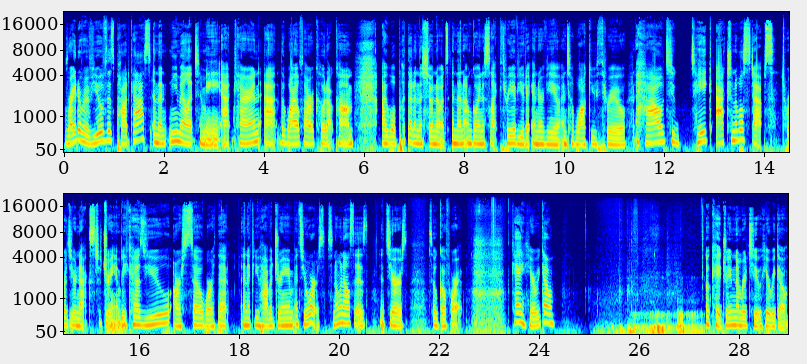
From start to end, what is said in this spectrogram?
write a review of this podcast and then email it to me at Karen at thewyldflowerco.com. I will put that in the show notes and then I'm going to select three of you to interview and to walk you through how to take actionable steps towards your next dream because you are so worth it. And if you have a dream, it's yours. It's no one else's, it's yours. So go for it. Okay, here we go. Okay, dream number two. Here we go.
